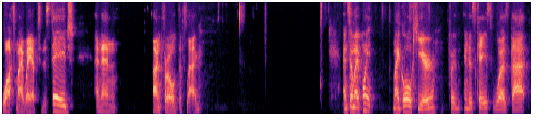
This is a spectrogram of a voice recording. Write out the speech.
walked my way up to the stage and then unfurled the flag. And so my point, my goal here for, in this case was that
